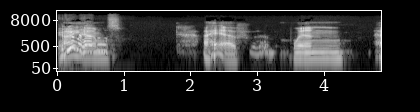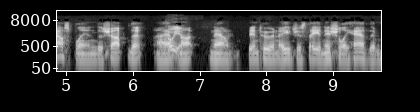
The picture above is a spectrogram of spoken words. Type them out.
Have you I, ever had um, those? I have. When House Blend, the shop that I have oh, yeah. not now been to in ages, they initially had them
